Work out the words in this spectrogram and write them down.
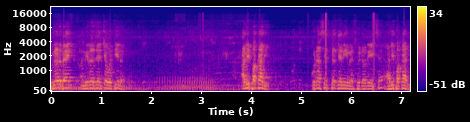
ब्लड बँक मिरज यांच्या वतीनं अली पकाली कुठं असेल तर त्यांनी व्यासपीठावर यायचं. आहे अली पकाली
